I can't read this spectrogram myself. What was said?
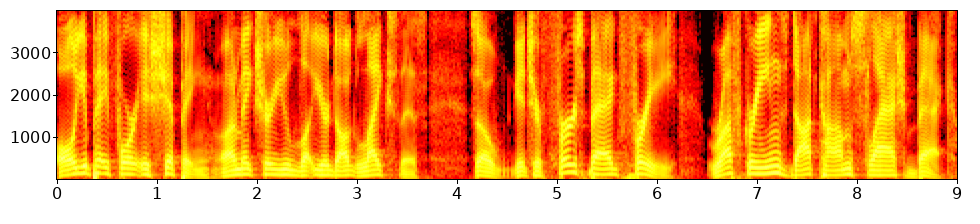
All you pay for is shipping. I want to make sure you your dog likes this. So get your first bag free. Ruffgreens.com slash Beck.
